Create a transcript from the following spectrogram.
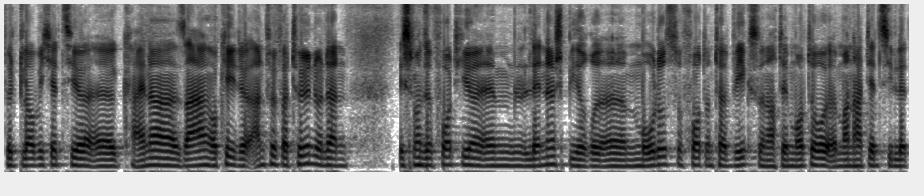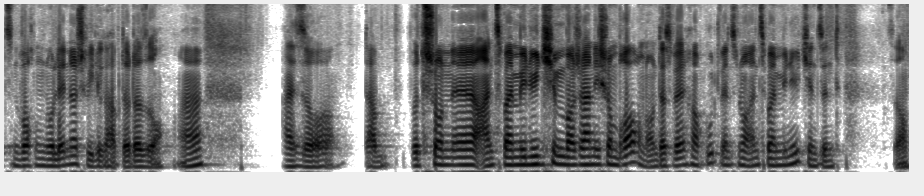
wird, glaube ich, jetzt hier äh, keiner sagen, okay, der Anpfiff vertönt und dann ist man sofort hier im Länderspielmodus sofort unterwegs, so nach dem Motto, äh, man hat jetzt die letzten Wochen nur Länderspiele gehabt oder so. Ja? Also da wird es schon äh, ein, zwei Minütchen wahrscheinlich schon brauchen und das wäre auch gut, wenn es nur ein, zwei Minütchen sind. So.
